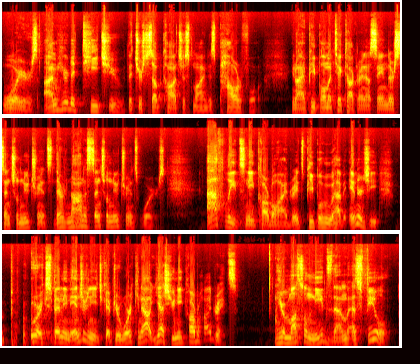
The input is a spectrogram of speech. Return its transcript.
warriors. I'm here to teach you that your subconscious mind is powerful. You know, I have people on my TikTok right now saying they're essential nutrients. They're non essential nutrients, warriors. Athletes need carbohydrates. People who have energy, who are expending energy, if you're working out, yes, you need carbohydrates your muscle needs them as fuel,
